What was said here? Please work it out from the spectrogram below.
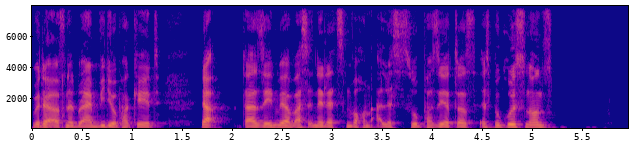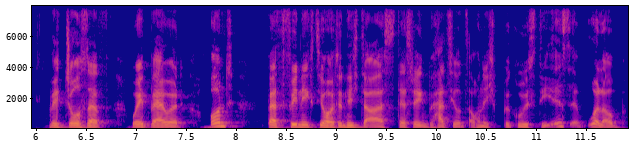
Wird eröffnet mit einem Videopaket. Ja, da sehen wir, was in den letzten Wochen alles so passiert ist. Es begrüßen uns Vic Joseph, Wade Barrett und Beth Phoenix, die heute nicht da ist, deswegen hat sie uns auch nicht begrüßt. Die ist im Urlaub.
